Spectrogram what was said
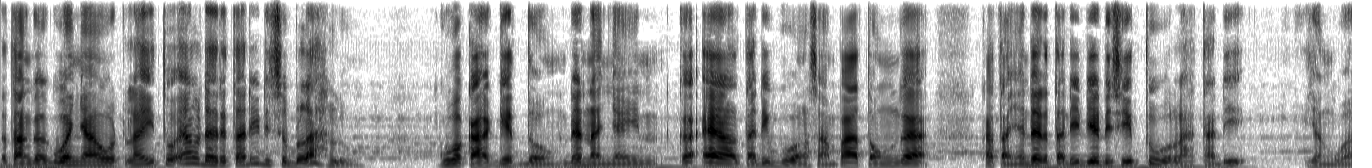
Tetangga gue nyaut lah itu L dari tadi di sebelah lu. Gue kaget dong dan nanyain ke L tadi buang sampah atau enggak. Katanya dari tadi dia di situ lah tadi yang gue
